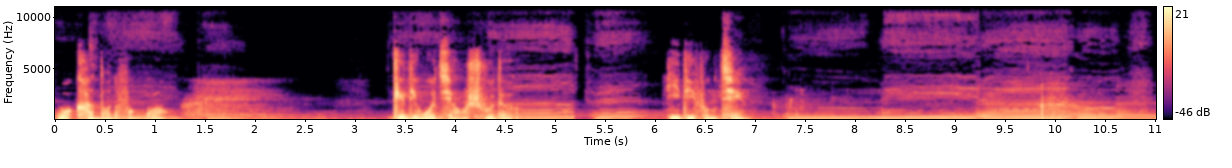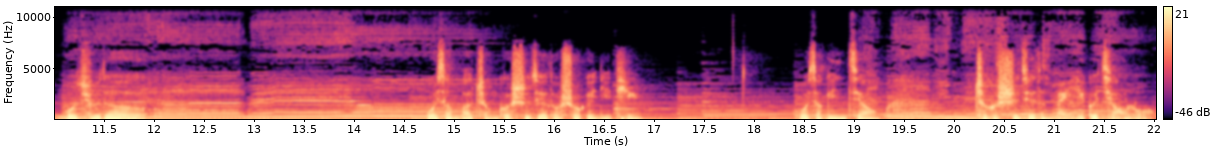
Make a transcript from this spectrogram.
我看到的风光，听听我讲述的异地风情。我觉得。我想把整个世界都说给你听，我想给你讲这个世界的每一个角落。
